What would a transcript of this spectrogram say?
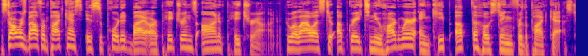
The Star Wars Battlefront podcast is supported by our patrons on Patreon, who allow us to upgrade to new hardware and keep up the hosting for the podcast.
